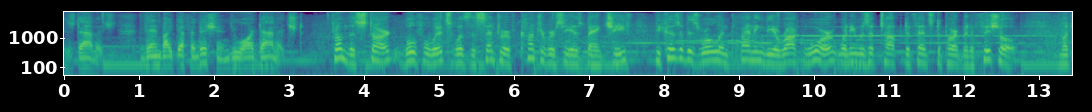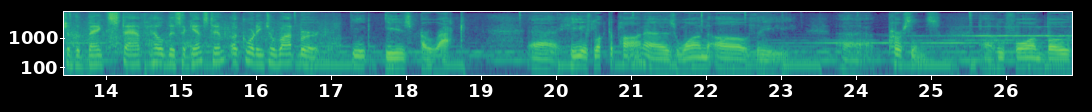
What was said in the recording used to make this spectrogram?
is damaged, then by definition you are damaged. From the start, Wolfowitz was the center of controversy as bank chief because of his role in planning the Iraq War when he was a top Defense Department official. Much of the bank's staff held this against him, according to Rotberg. It is Iraq. Uh, he is looked upon as one of the uh, persons uh, who form both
